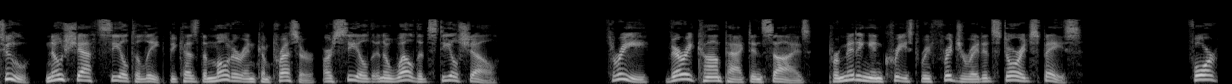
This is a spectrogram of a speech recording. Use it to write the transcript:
2. No shaft seal to leak because the motor and compressor are sealed in a welded steel shell. 3. Very compact in size, permitting increased refrigerated storage space. 4.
